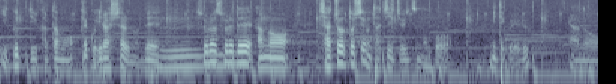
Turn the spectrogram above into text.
行くっていう方も結構いらっしゃるので、それはそれであの社長としての立ち位置をいつもこう見てくれる。あの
